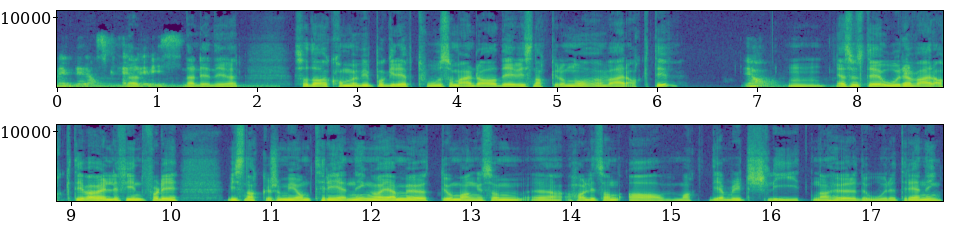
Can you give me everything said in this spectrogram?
veldig raskt, Det er, heldigvis. det er det de gjør. Så da kommer vi på grep to, som er da det vi snakker om nå, vær aktiv. Ja. Mm. Jeg syns det ordet 'vær aktiv' er veldig fint, fordi vi snakker så mye om trening, og jeg møter jo mange som uh, har litt sånn avmakt. De er blitt slitne av å høre det ordet trening.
